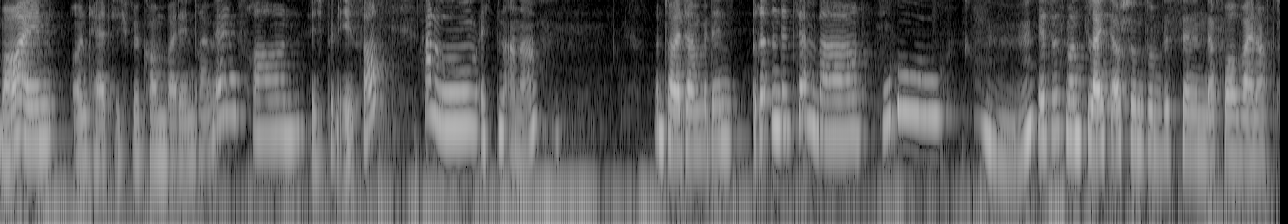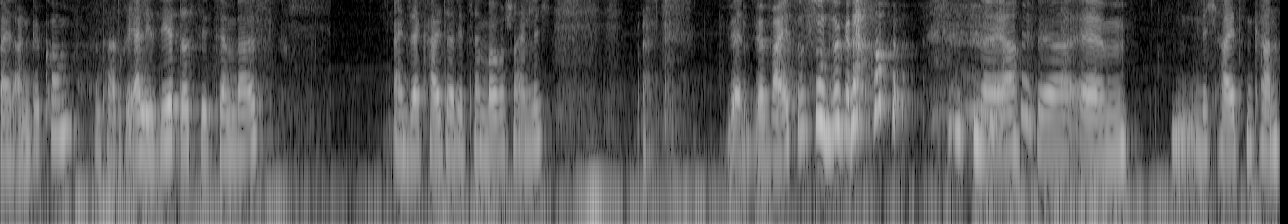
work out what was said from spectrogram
Moin und herzlich willkommen bei den drei Meerjungfrauen. Ich bin Eva Hallo, ich bin Anna. und heute haben wir den 3. Dezember. Wuhu. Mhm. Jetzt ist man vielleicht auch schon so ein bisschen in der Vorweihnachtszeit angekommen und hat realisiert, dass Dezember ist. Ein sehr kalter Dezember wahrscheinlich. Wer, wer weiß es schon so genau? Naja, wer ähm, nicht heizen kann.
